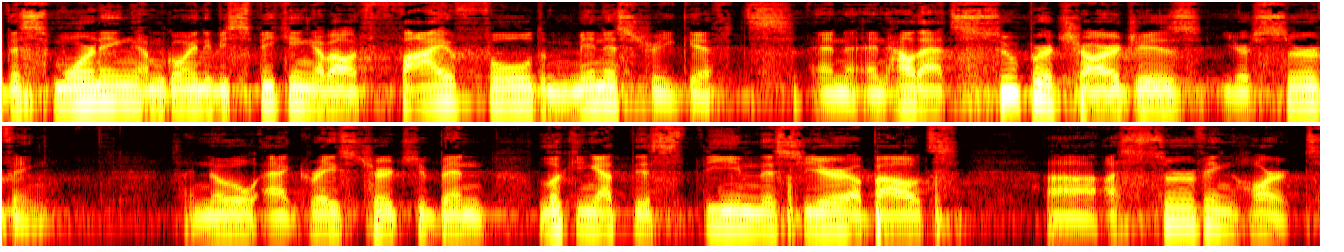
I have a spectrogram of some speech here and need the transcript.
this morning, I'm going to be speaking about fivefold ministry gifts and, and how that supercharges your serving. I know at Grace Church you've been looking at this theme this year about uh, a serving heart.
